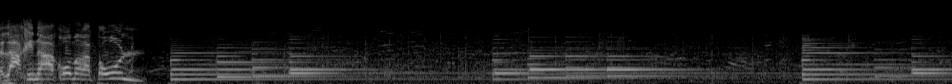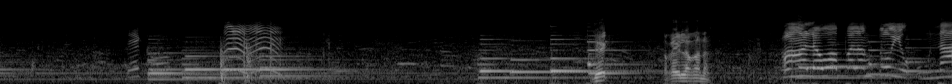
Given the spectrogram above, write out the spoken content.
Lalaki na ako, mga tol. Jack, nakailan ka na? Pangalawa pa lang to, yung una.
